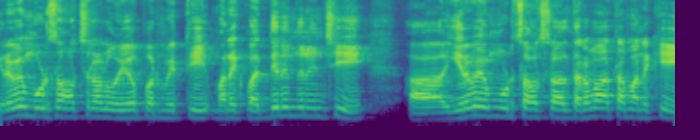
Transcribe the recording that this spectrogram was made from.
ఇరవై మూడు సంవత్సరాల వయో పరిమితి మనకి పద్దెనిమిది నుంచి ఇరవై మూడు సంవత్సరాల తర్వాత మనకి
